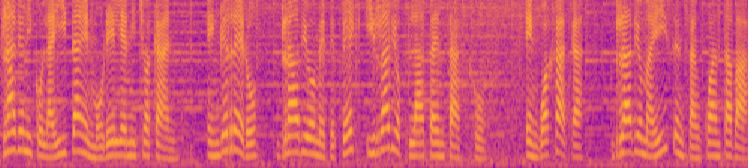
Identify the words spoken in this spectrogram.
Radio Nicolaita en Morelia, Michoacán, en Guerrero, Radio Metepec y Radio Plata en Tasco, en Oaxaca, Radio Maíz en San Juan Tabá,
